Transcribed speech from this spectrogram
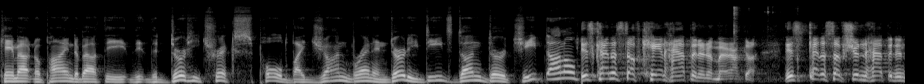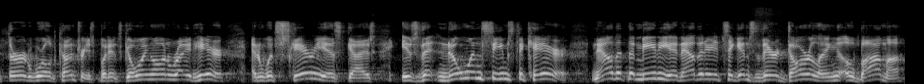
came out and opined about the, the, the, dirty tricks pulled by John Brennan. Dirty deeds done dirt cheap, Donald? This kind of stuff can't happen in America. This kind of stuff shouldn't happen in third world countries, but it's going on right here. And what's scariest, guys, is that no one seems to care. Now that the media, now that it's against their darling, Obama,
